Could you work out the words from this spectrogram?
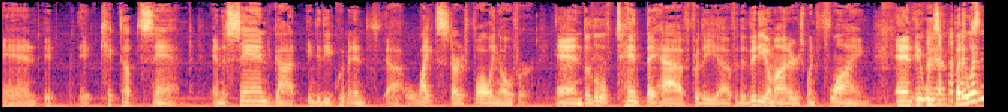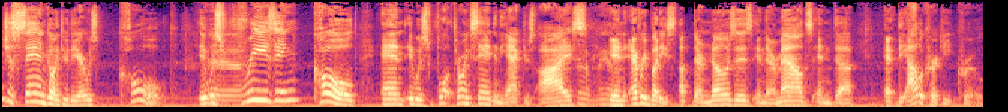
and it it kicked up sand, and the sand got into the equipment, and uh, lights started falling over. And the little tent they have for the uh, for the video monitors went flying, and it was, but it wasn't just sand going through the air; it was cold. It was Yeah. freezing cold, and it was flo- throwing sand in the actors' eyes, Oh, in everybody's up their noses, in their mouths, and uh, eh, the Albuquerque crew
